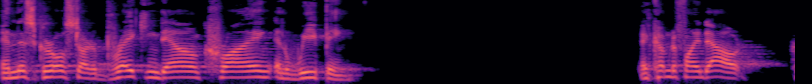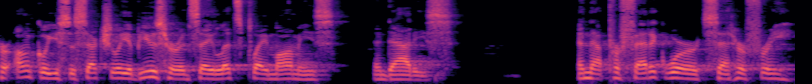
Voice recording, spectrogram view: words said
And this girl started breaking down, crying and weeping. And come to find out, her uncle used to sexually abuse her and say, let's play mommies and daddies and that prophetic word set her free.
